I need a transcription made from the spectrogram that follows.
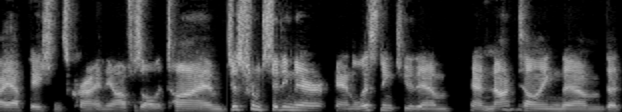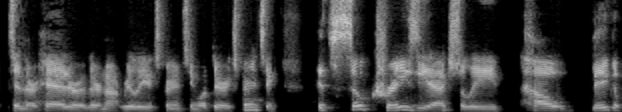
I have patients cry in the office all the time just from sitting there and listening to them and not mm-hmm. telling them that it's in their head or they're not really experiencing what they're experiencing. It's so crazy, actually, how big a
